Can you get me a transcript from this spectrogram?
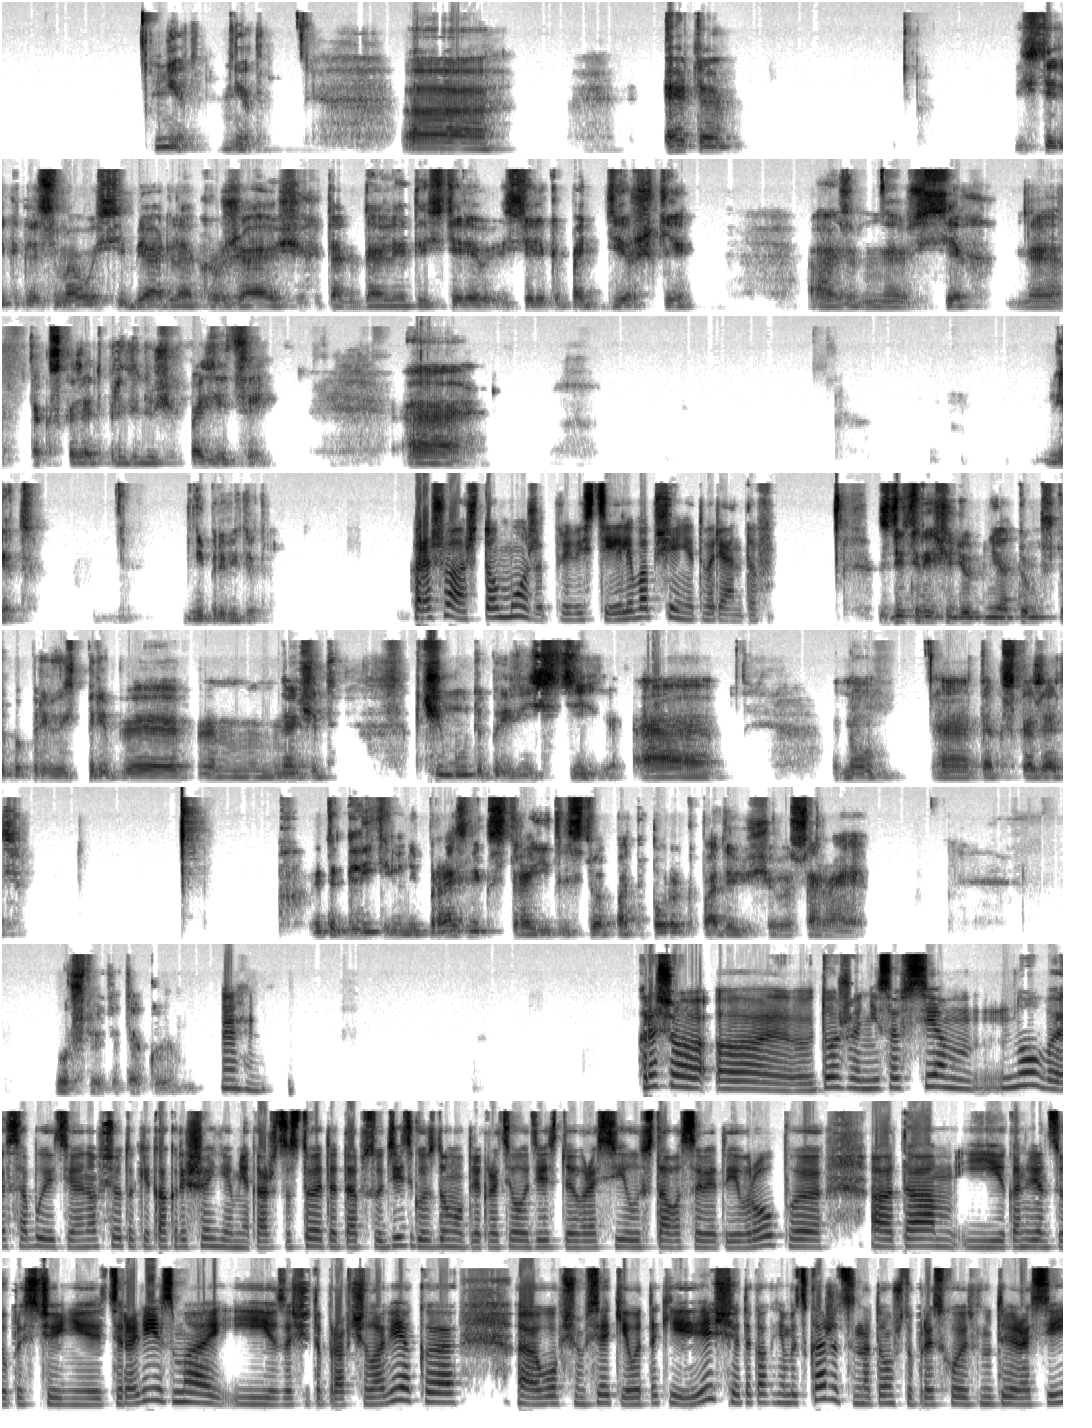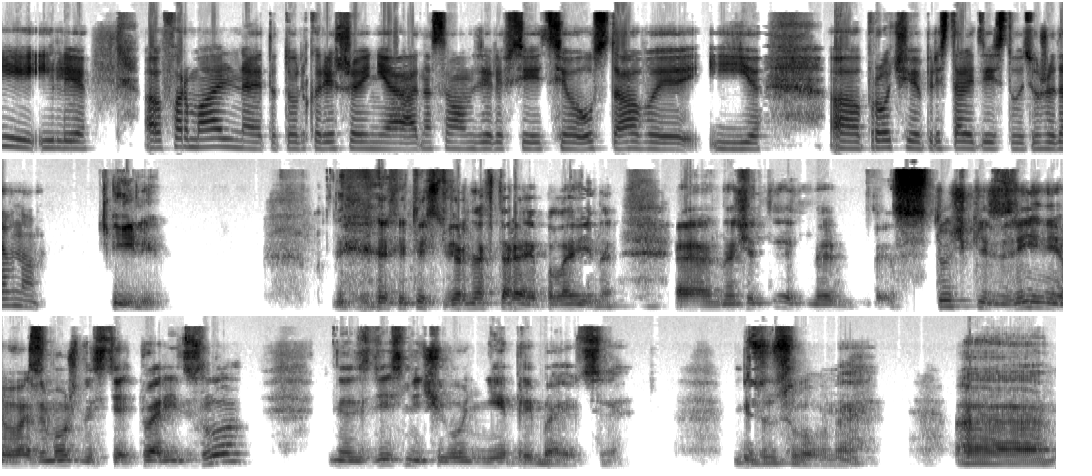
Нет, нет. А, это истерика для самого себя, для окружающих и так далее. Это истерика, истерика поддержки всех, э, так сказать, предыдущих позиций. А, нет, не приведет. Хорошо, а что может привести или вообще нет вариантов? Здесь речь идет не о том, чтобы привести, при, э, эм, значит, к чему-то привести, а, ну, а, так сказать, это длительный праздник строительства подпорок падающего сарая. Вот что это такое. Угу. Хорошо, э, тоже не совсем новое событие, но все-таки как решение, мне кажется, стоит это обсудить. Госдума прекратила действие в России Устава Совета Европы. А там и Конвенция о пресечении терроризма, и защита прав человека. Э, в общем, всякие вот такие вещи. Это как-нибудь скажется на том, что происходит внутри России, или э, формально это только решение, а на самом деле все эти уставы и прочее перестали действовать уже давно? Или То есть верна вторая половина. А, значит, э, с точки зрения возможности творить зло, э, здесь ничего не прибавится, безусловно. А,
